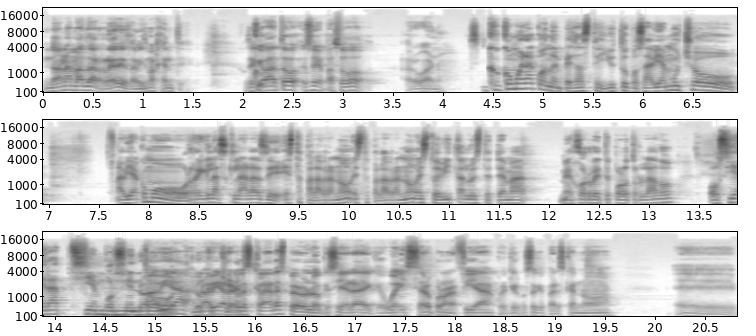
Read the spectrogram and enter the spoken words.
no nada más las redes, la misma gente. Es de que, vato, eso ya pasó. Pero bueno. ¿Cómo era cuando empezaste YouTube? O sea, había mucho. Había como reglas claras de esta palabra no, esta palabra no, esto evítalo, este tema mejor vete por otro lado. O si era 100% no había, lo no que había reglas claras, pero lo que sí era de que, güey, cero pornografía, cualquier cosa que parezca no. Eh,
